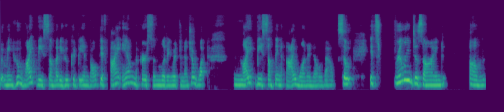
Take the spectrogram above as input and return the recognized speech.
i mean who might be somebody who could be involved? If i am the person living with dementia what might be something i want to know about? So it's really designed um,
